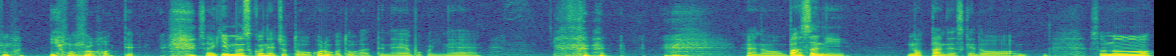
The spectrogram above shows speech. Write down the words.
日本語って。最近息子ねちょっと怒ることがあってね僕にね。あのバスに乗ったんですけどその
